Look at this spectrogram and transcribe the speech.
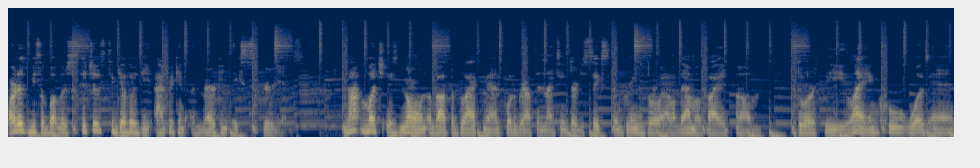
Artist Bisa Butler stitches together the African American experience. Not much is known about the black man photographed in 1936 in Greensboro, Alabama, by um, Dorothy Lange, who was an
